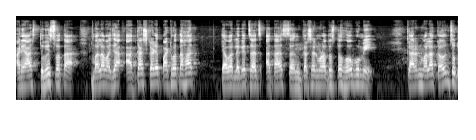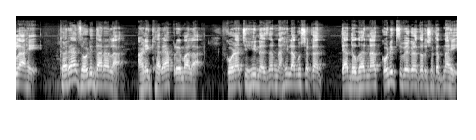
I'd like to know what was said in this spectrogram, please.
आणि आज तुम्ही स्वतः मला माझ्या आकाशकडे पाठवत आहात. त्यावर लगेचच आता संकर्षण म्हणत असतो हो भूमी कारण मला कळून चुकलं आहे. खऱ्या जोडीदाराला आणि खऱ्या प्रेमाला कोणाचीही नजर नाही लागू शकत. त्या दोघांना कोणीच वेगळं करू शकत नाही.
